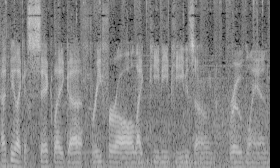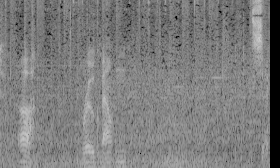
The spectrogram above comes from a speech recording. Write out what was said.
That'd be like a sick, like uh, free for all, like PvP zone, Rogueland. Ah, Rogue Mountain. Sick.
